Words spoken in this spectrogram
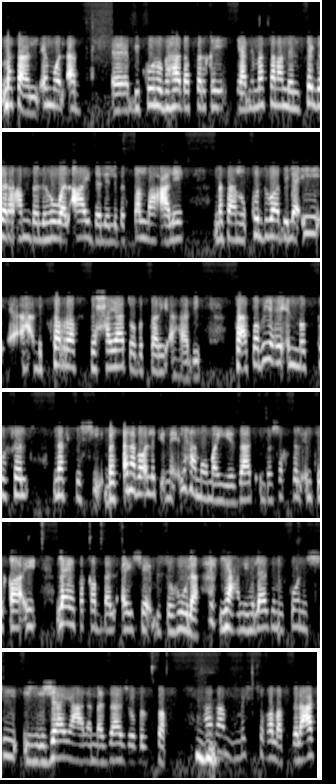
مثلا الأم والأب بيكونوا بهذا الطريقة يعني مثلا الفجر عنده اللي هو الآيدل اللي بتطلع عليه مثلا القدوة بلاقيه بتصرف بحياته بالطريقة هذه. فطبيعي إنه الطفل نفس الشيء. بس أنا بقول لك إن لها مميزات ان الشخص الانتقائي لا يتقبل أي شيء بسهولة. يعني لازم يكون الشيء جاي على مزاجه بالضبط. هذا مش غلط بالعكس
